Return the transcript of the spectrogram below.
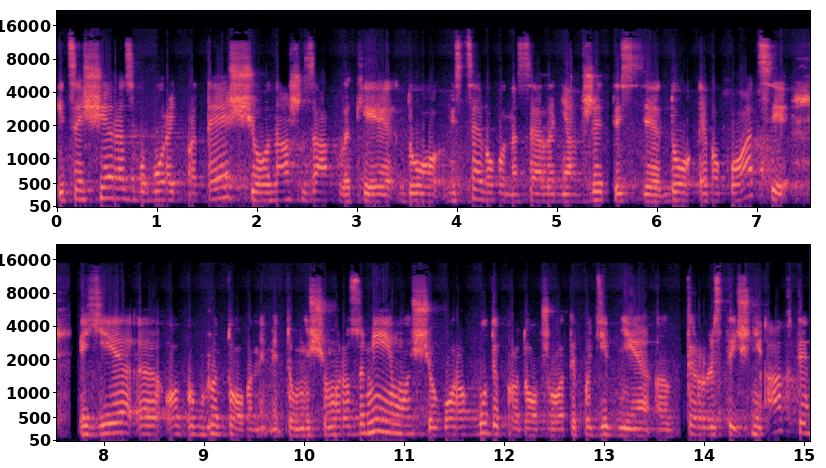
І це ще раз говорить про те, що наші заклики до місцевого населення вжитись до евакуації є обґрунтованими, тому що ми розуміємо, що ворог буде продовжувати подібні терористичні терористичні акти.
